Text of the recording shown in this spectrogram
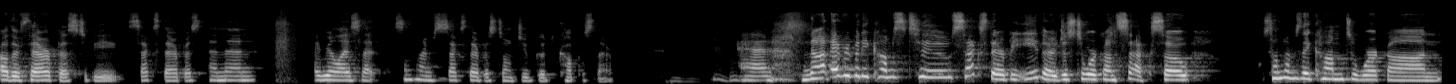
other therapists to be sex therapists. And then i realized that sometimes sex therapists don't do good couples therapy and not everybody comes to sex therapy either, just to work on sex. So sometimes they come to work on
